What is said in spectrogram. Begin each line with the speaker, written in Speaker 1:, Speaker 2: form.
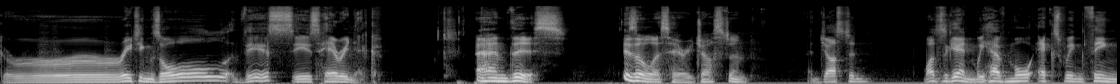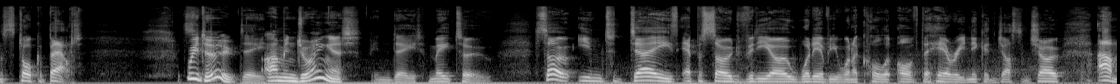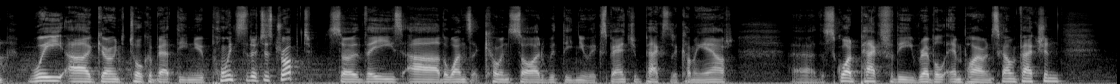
Speaker 1: Greetings, all. This is Hairy Nick.
Speaker 2: And this is a less hairy Justin.
Speaker 1: And Justin, once again, we have more X Wing things to talk about.
Speaker 2: We do.
Speaker 1: indeed.
Speaker 2: I'm enjoying it.
Speaker 1: Indeed, me too. So, in today's episode, video, whatever you want to call it, of the Hairy Nick and Justin show, um, we are going to talk about the new points that have just dropped. So, these are the ones that coincide with the new expansion packs that are coming out, uh, the squad packs for the Rebel, Empire, and Scum faction,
